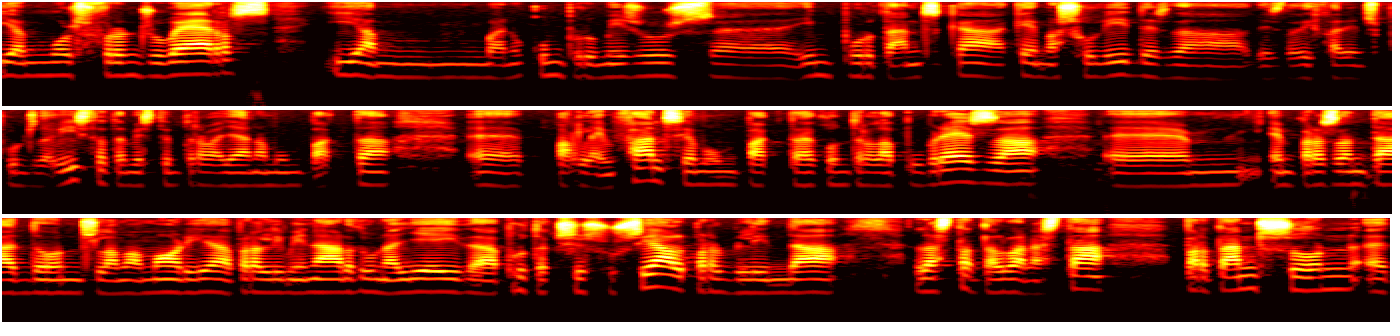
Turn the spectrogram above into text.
i amb molts fronts oberts i amb bueno, compromisos eh, importants que, que hem assolit des de, des de diferents punts de vista. També estem treballant amb un pacte eh, per la infància, amb un pacte contra la pobresa. Eh, hem presentat doncs, la memòria preliminar d'una llei de protecció social per blindar l'estat del benestar. Per tant, són eh,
